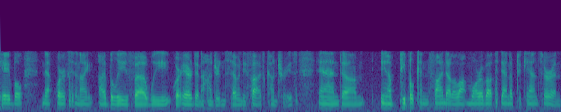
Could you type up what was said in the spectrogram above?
cable networks, and I I believe uh, we were aired in 175 countries. And um, you know, people can find out a lot more about Stand Up to Cancer and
